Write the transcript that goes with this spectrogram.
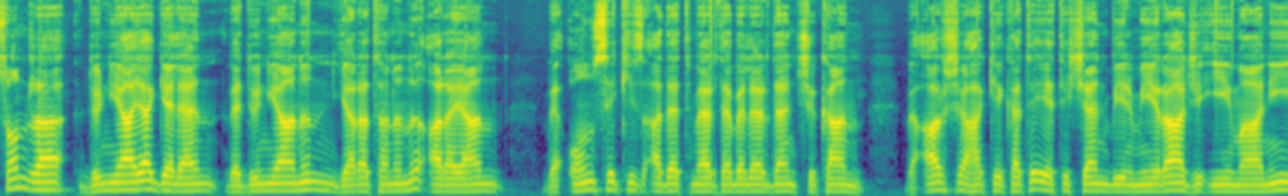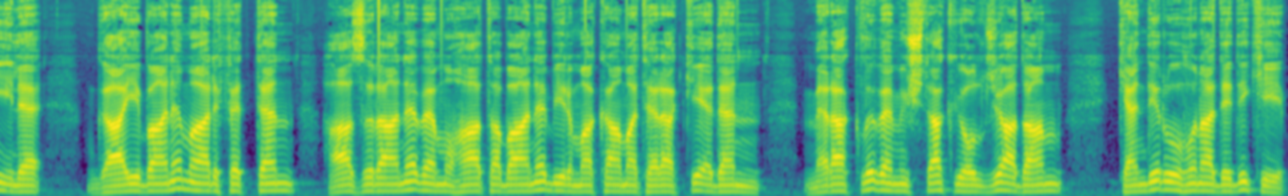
Sonra dünyaya gelen ve dünyanın yaratanını arayan ve 18 adet mertebelerden çıkan ve arş-ı hakikate yetişen bir miracı imani ile gaibane marifetten hazırane ve muhatabane bir makama terakki eden meraklı ve müştak yolcu adam kendi ruhuna dedi ki,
